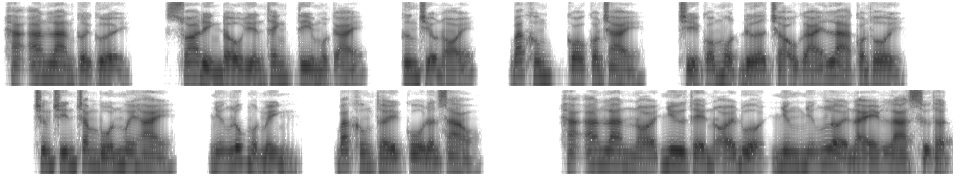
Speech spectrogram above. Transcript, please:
Hạ an lan cười cười, xoa đỉnh đầu hiến thanh ti một cái, cưng chiều nói, bác không có con trai chỉ có một đứa cháu gái là con thôi. Chương 942, những lúc một mình bác không thấy cô đơn sao? Hạ an lan nói như thể nói đùa nhưng những lời này là sự thật.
